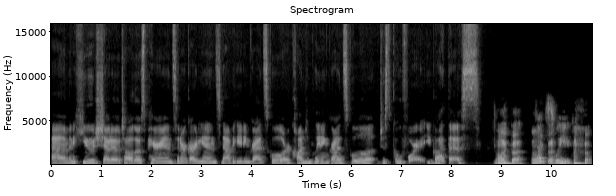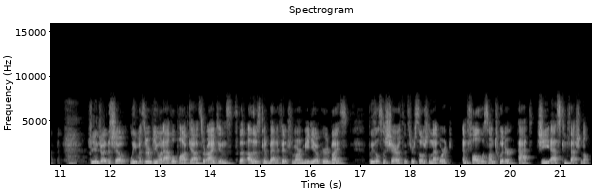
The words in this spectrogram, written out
Um, and a huge shout out to all those parents and our guardians navigating grad school or contemplating grad school. Just go for it. You got this. I like that. I like That's that. sweet. If you enjoyed the show, leave us a review on Apple Podcasts or iTunes so that others can benefit from our mediocre advice. Please also share us with your social network and follow us on Twitter at GSConfessional.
